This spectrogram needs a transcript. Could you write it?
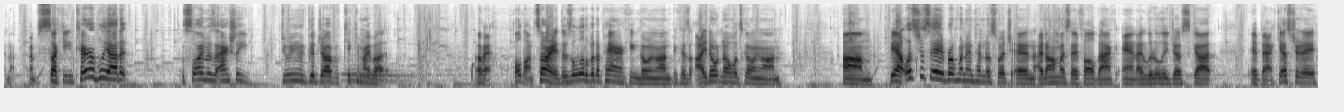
And I'm sucking terribly at it. The slime is actually doing a good job of kicking my butt. Okay, hold on. Sorry, there's a little bit of panicking going on because I don't know what's going on. Um, yeah, let's just say I broke my Nintendo Switch and I don't have my save file back and I literally just got it back yesterday.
